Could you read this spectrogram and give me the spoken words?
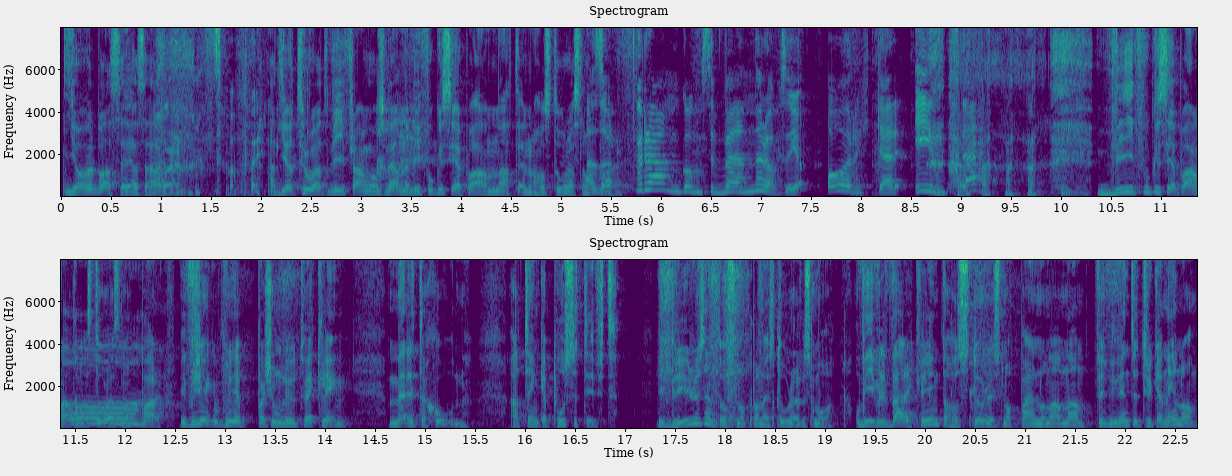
Jag vill bara säga så här, Varen. Att jag tror att vi framgångsvänner, vi fokuserar på annat än att ha stora snoppar. Alltså framgångsvänner också. Jag orkar inte. Vi fokuserar på annat än att ha stora snoppar. Vi försöker fokusera på personlig utveckling, meditation, att tänka positivt. Vi bryr oss inte om snopparna är stora eller små. Och vi vill verkligen inte ha större snoppar än någon annan, för vi vill inte trycka ner någon.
